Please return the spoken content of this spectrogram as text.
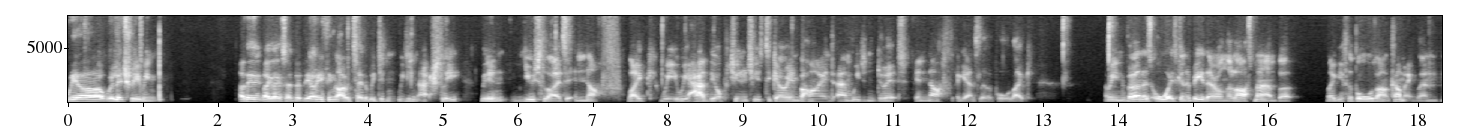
we are we're literally. I mean, I think like I said that the only thing that I would say that we didn't we didn't actually we didn't utilize it enough. Like we we had the opportunities to go in behind and we didn't do it enough against Liverpool. Like, I mean, Werner's always going to be there on the last man, but like if the balls aren't coming, then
